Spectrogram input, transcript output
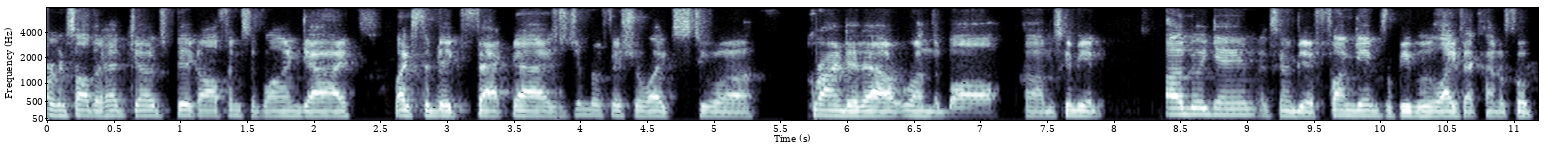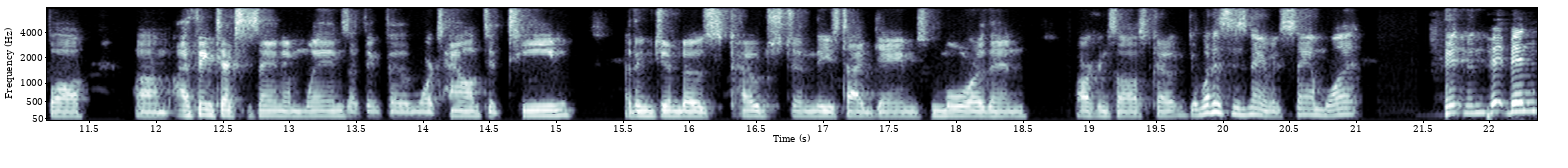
Arkansas? Their head coach, big offensive line guy, likes the big fat guys. Jimbo Fisher likes to uh, grind it out, run the ball. Um, it's gonna be an ugly game. It's gonna be a fun game for people who like that kind of football. Um, I think Texas A&M wins. I think they're the more talented team. I think Jimbo's coached in these type games more than Arkansas's coach. What is his name? It's Sam what? Pittman. Pittman.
